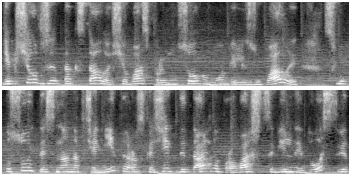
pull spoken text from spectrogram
Якщо вже так стало, що вас примусово мобілізували, сфокусуйтесь на навчанні та розкажіть детально про ваш цивільний досвід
